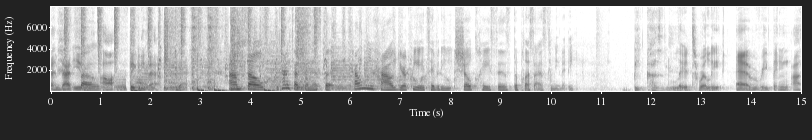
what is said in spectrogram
and that is So- a figgity fact. Yes. Um, so we kind of touched on this, but tell me how your creativity showcases the plus size community. Because literally everything I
